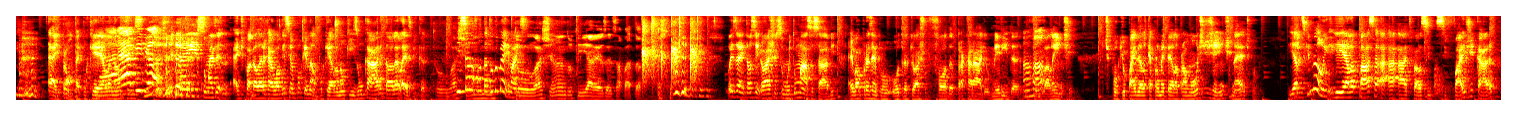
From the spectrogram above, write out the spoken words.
Aí pronto, aí porque ela não quis. Maravilhosa. Não é isso, mas é, é tipo, a galera caiu logo em cima, por quê? Não, porque ela não quis um cara, então ela é lésbica. Tô achando, E se ela for, tá tudo bem, mas. Tô achando que a Elsa é sapatão. Pois é, então assim, eu acho isso muito massa, sabe? É igual, por exemplo, outra que eu acho foda pra caralho, Merida, do Aham. filme Valente. Tipo, que o pai dela quer prometer ela pra um monte de gente, né? Tipo. E ela diz que não, e e ela passa a. a- a- tipo, ela se, se faz de cara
